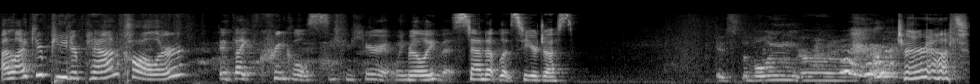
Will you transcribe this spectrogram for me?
I like your Peter Pan collar. It like crinkles. You can hear it when you Really? move it. Stand up, let's see your dress. It's the balloon girl. Turn around.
